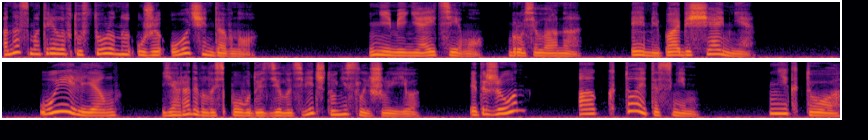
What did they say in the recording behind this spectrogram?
Она смотрела в ту сторону уже очень давно. «Не меняй тему», — бросила она. «Эми, пообещай мне». «Уильям!» Я радовалась поводу сделать вид, что не слышу ее. «Это же он? А кто это с ним?» «Никто»,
